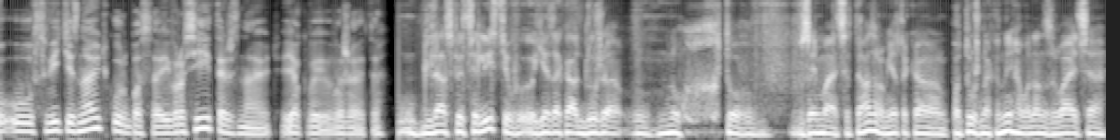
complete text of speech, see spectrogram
у світі знають Курбаса, і в Росії теж знають. Як ви вважаєте? Для спеціалістів є така дуже, ну хто займається театром, є така потужна книга, вона називається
